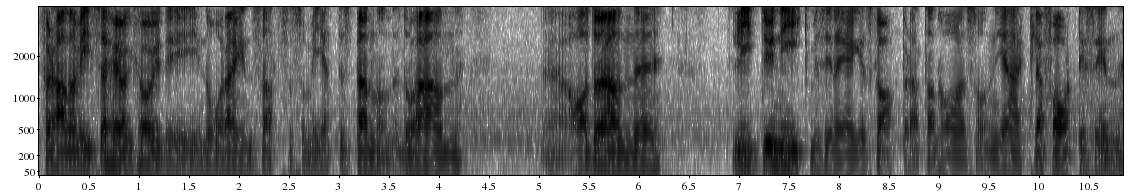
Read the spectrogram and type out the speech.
för han har visat hög höjd i, i, några insatser som är jättespännande. Då är han, eh, ja, då är han eh, lite unik med sina egenskaper. Att han har en sån jäkla fart i sin,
